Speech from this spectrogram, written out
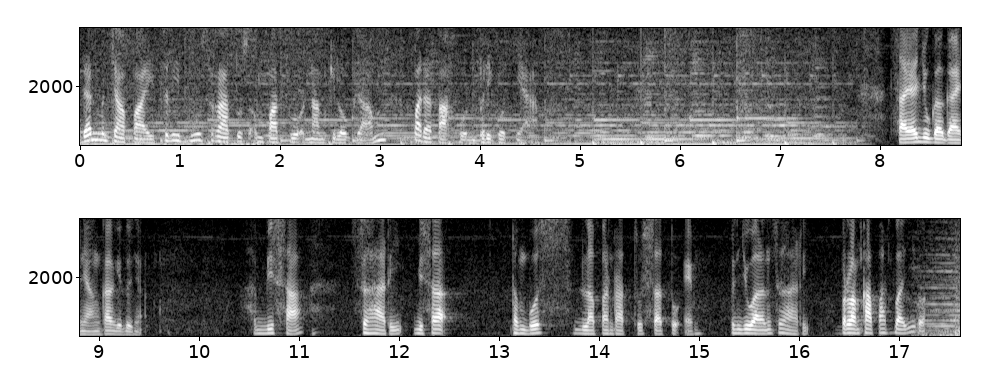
dan mencapai 1.146 kg pada tahun berikutnya. Saya juga gak nyangka gitu ya. Bisa sehari bisa tembus 801 M penjualan sehari. Perlengkapan bayi loh.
